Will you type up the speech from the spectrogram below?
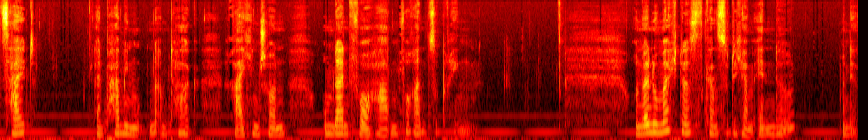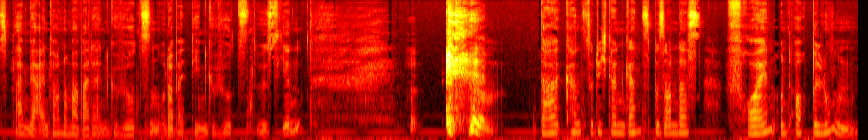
Zeit, ein paar Minuten am Tag reichen schon, um dein Vorhaben voranzubringen. Und wenn du möchtest, kannst du dich am Ende, und jetzt bleiben wir einfach nochmal bei deinen Gewürzen oder bei den Gewürzdöschen, da kannst du dich dann ganz besonders freuen und auch belohnen.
